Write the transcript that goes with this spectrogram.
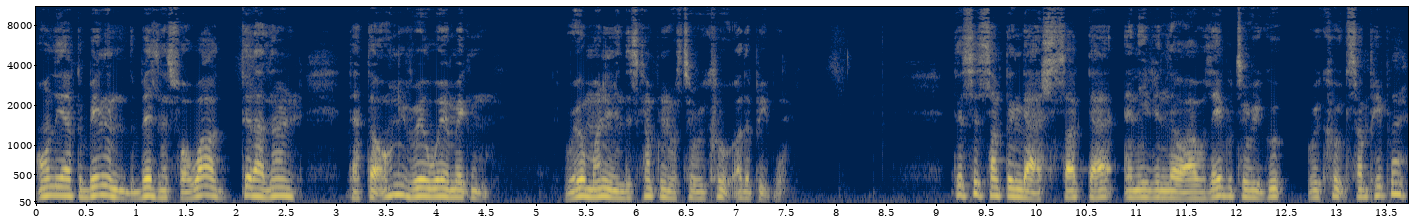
Only after being in the business for a while did I learn that the only real way of making real money in this company was to recruit other people. This is something that I sucked at, and even though I was able to recruit, recruit some people,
